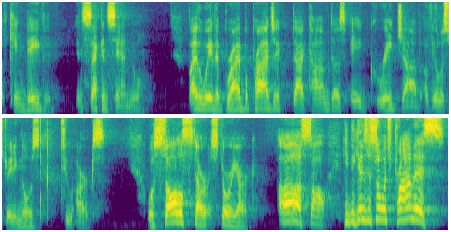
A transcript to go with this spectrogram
of King David in 2 Samuel. By the way, the BibleProject.com does a great job of illustrating those two arcs. Well, Saul's star- story arc. Oh, Saul. He begins with so much promise.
